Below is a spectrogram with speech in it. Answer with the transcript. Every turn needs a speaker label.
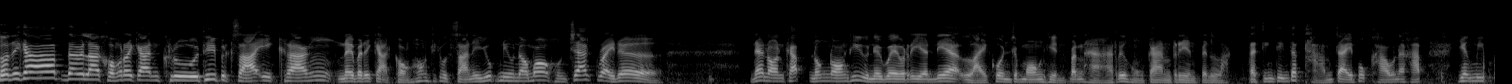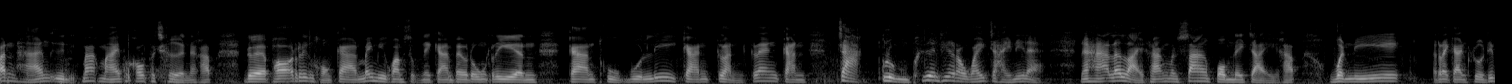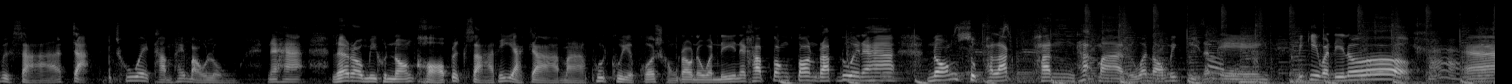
Speaker 1: สวัสดีครับได้เวลาของรายการครูที่ปรึกษาอีกครั้ง ในบรรยากาศของห้องที่ปรึกษาในยุค New Normal ของ Jack Ryder แน่นอนครับ น้องๆที่อยู่ในวัยเรียนเนี่ยหลายคนจะมองเห็นปัญหาเรื่องของการเรียนเป็นหลัก แต่จริง ๆ ถ้าถามใจพวกเขานะครับ ยังมีปัญหาอื่นๆอีกมากมายพวกเขาเผชิญนะครับ โดยเฉพาะเรื่องของการไม่มีความสุขในการไปโรงเรียน การถูกบูลลี่ การกลั่นแกล้งกัน จากกลุ่มเพื่อนที่เราไว้ใจนี่แหละนะฮะและหลายครั้งมันสร้างปมในใจครับ วันนี้ รายการครูที่ปรึกษาจะช่วยทำให้เบาลง นะฮะและเรามีคุณน้องขอปรึกษาที่อยากจะมาพูดคุยกับโค้ชของเราในวันนี้นะครับต้องต้อนรับด้วยนะฮะน้องสุภลักษณ์พันธมาหรือว่าน้องมิกกี้นั่นเองมิกกี้สวัสดีลูก
Speaker 2: ค่ะ
Speaker 1: อ่า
